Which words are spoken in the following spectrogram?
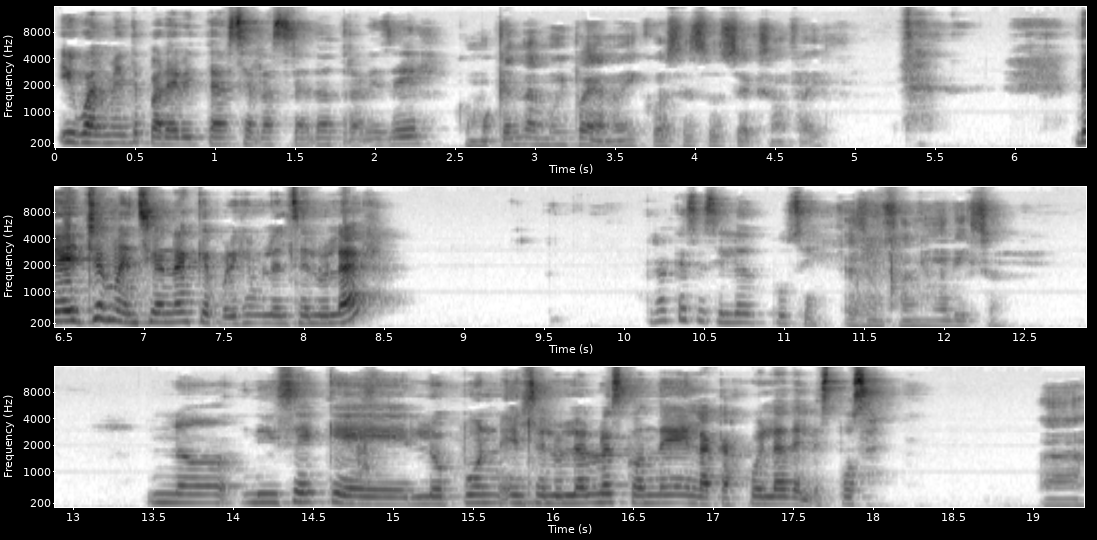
igualmente para evitar ser rastreado a través de él. Como que andan muy paranoicos esos Jackson 5. De hecho, menciona que, por ejemplo, el celular, creo que ese sí lo puse. Es un Sony Ericsson. No, dice que lo pone, el celular lo esconde en la cajuela de la esposa. Ah,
